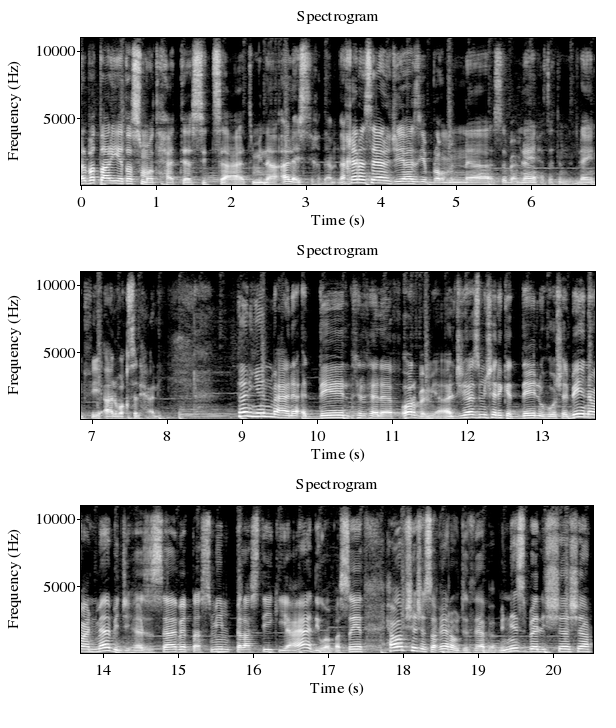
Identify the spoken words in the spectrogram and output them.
البطارية تصمد حتى 6 ساعات من الاستخدام. أخيرا سعر الجهاز يبلغ من 7 ملايين حتى 8 ملايين في الوقت الحالي. ثانيا معنا ال Dell 3400 الجهاز من شركة Dell وهو شبيه نوعا ما بالجهاز السابق تصميم بلاستيكي عادي وبسيط حواف شاشة صغيرة وجذابة. بالنسبة للشاشة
